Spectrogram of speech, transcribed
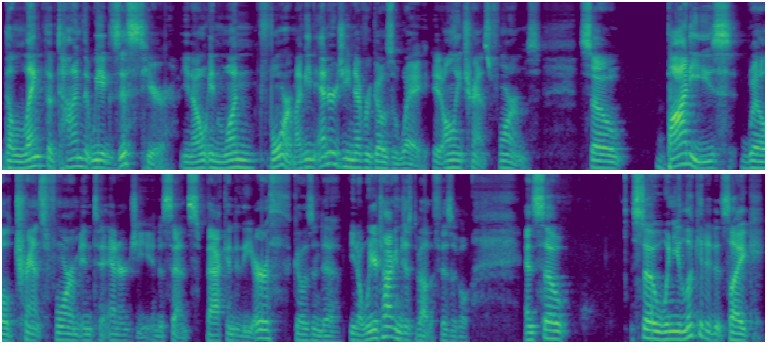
the length of time that we exist here you know in one form. I mean energy never goes away. It only transforms. So bodies will transform into energy in a sense back into the earth goes into you know when you're talking just about the physical. And so so when you look at it it's like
